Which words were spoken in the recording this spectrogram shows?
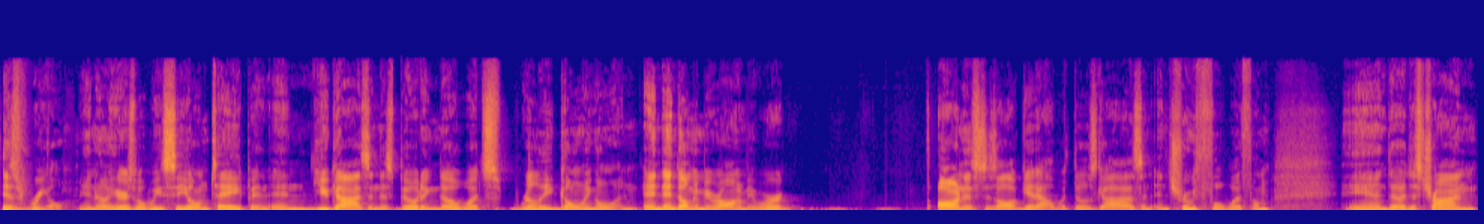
is real you know here's what we see on tape and, and you guys in this building know what's really going on. And, and don't get me wrong i mean we're honest as all get out with those guys and, and truthful with them. And uh, just try and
